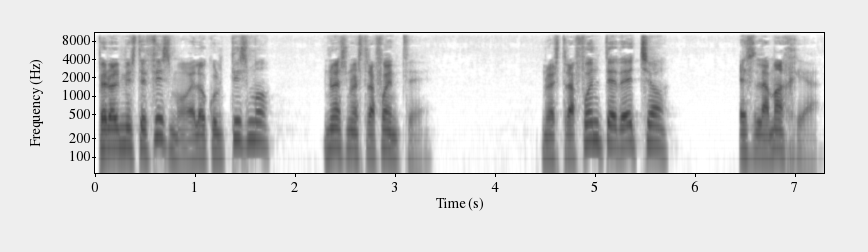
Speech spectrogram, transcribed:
Pero el misticismo, el ocultismo, no es nuestra fuente. Nuestra fuente, de hecho, es la magia.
